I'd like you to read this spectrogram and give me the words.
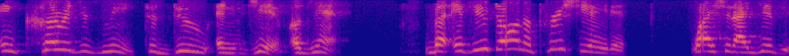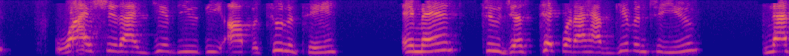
encourages me to do and give again. But if you don't appreciate it, why should I give you? Why should I give you the opportunity, amen, to just take what I have given to you, not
